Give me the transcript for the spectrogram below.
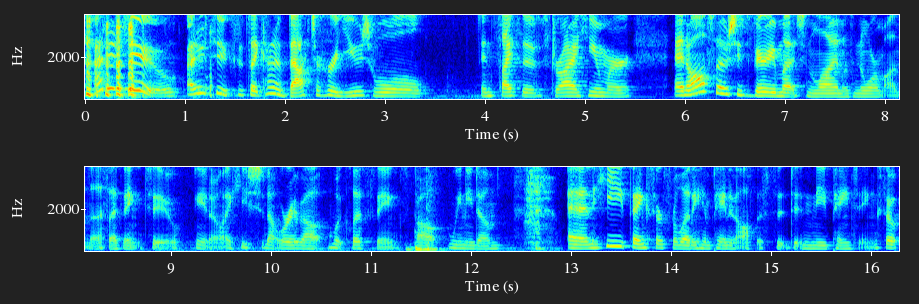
I do too. I do too, because it's like kind of back to her usual incisive, dry humor. And also, she's very much in line with Norm on this, I think, too. You know, like he should not worry about what Cliff thinks about Weeniedom. And he thanks her for letting him paint an office that didn't need painting. So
